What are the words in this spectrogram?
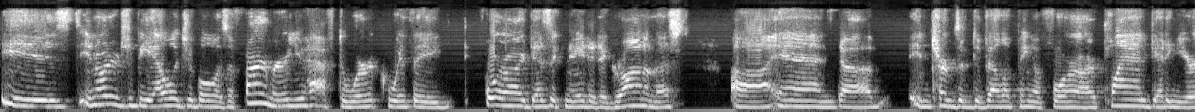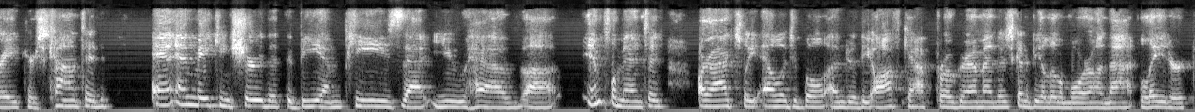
is in order to be eligible as a farmer, you have to work with a 4R designated agronomist. Uh, and uh, in terms of developing a 4R plan, getting your acres counted, and, and making sure that the BMPs that you have uh, implemented are actually eligible under the OFCAF program. And there's going to be a little more on that later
